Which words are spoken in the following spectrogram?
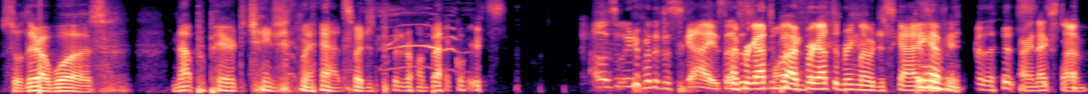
So there I was, not prepared to change my hat, so I just put it on backwards. I was waiting for the disguise. I forgot to I forgot to bring my disguise. Damn up it. for this. All right, next time.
